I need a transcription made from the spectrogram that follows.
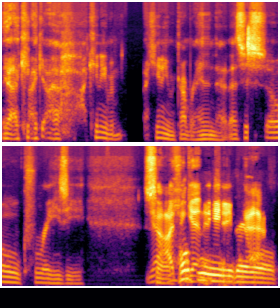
yeah, I can't, I can't, I can't even, I can't even comprehend that. That's just so crazy. Yeah, so I'd be getting hopefully they back. will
